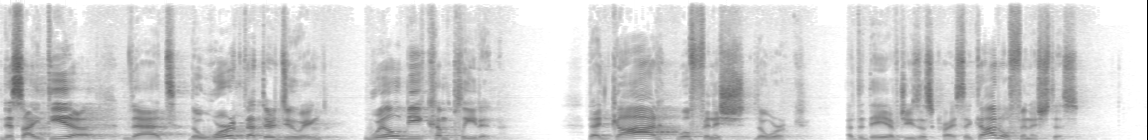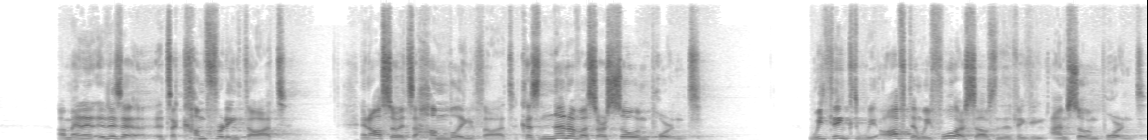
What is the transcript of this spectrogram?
This idea that the work that they're doing will be completed, that God will finish the work at the day of Jesus Christ, that God will finish this. I mean, it is a, it's a comforting thought, and also it's a humbling thought, because none of us are so important we think we often we fool ourselves into thinking I'm so important.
